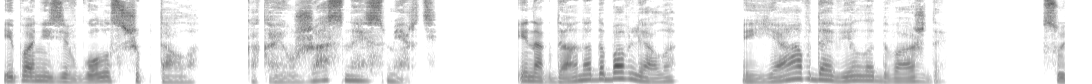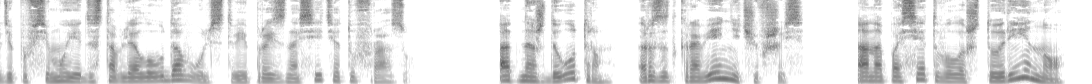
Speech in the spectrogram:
и, понизив голос, шептала «Какая ужасная смерть!» Иногда она добавляла «Я вдовела дважды». Судя по всему, ей доставляло удовольствие произносить эту фразу. Однажды утром, разоткровенничавшись, она посетовала, что Рино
